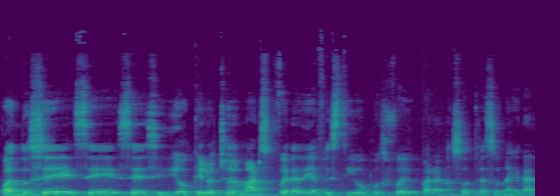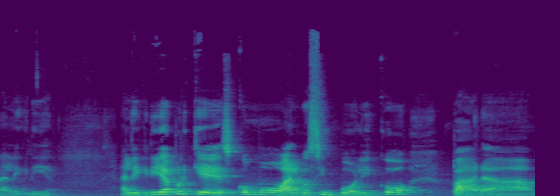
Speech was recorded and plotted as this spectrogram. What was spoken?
cuando se, se, se, decidió que el 8 de marzo fuera día festivo, pues fue para nosotras una gran alegría. Alegría porque es como algo simbólico para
